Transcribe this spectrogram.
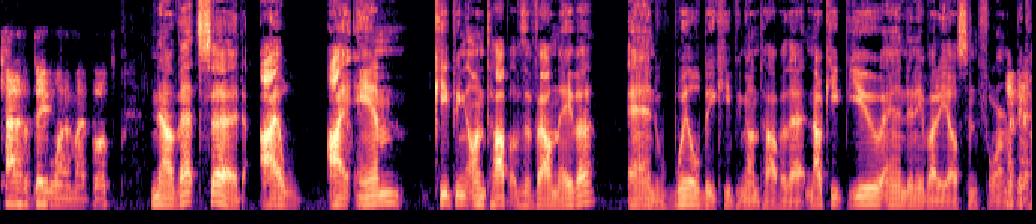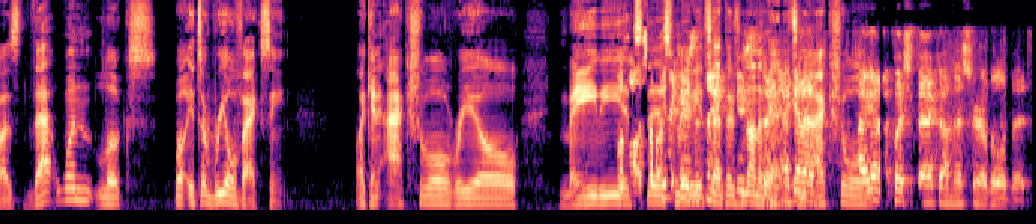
Kind of a big one in my book. Now that said, I I am keeping on top of the Valneva and will be keeping on top of that, and I'll keep you and anybody else informed Okay. because that one looks well. It's a real vaccine, like an actual real. Maybe Well, it's so this, maybe it's thing, that. There's here's none the of that. It's gotta- an actual. I gotta push back on this here a little bit.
